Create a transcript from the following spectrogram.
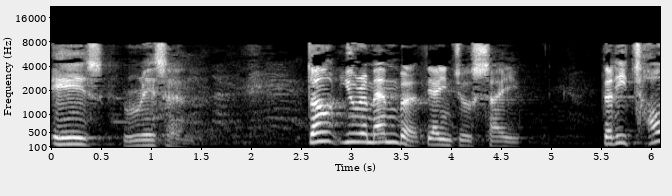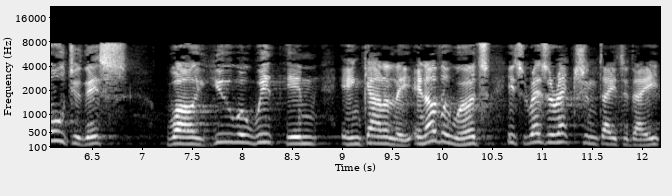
is risen. Don't you remember, the angels say, that He told you this while you were with him in Galilee. In other words, it's resurrection day today.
